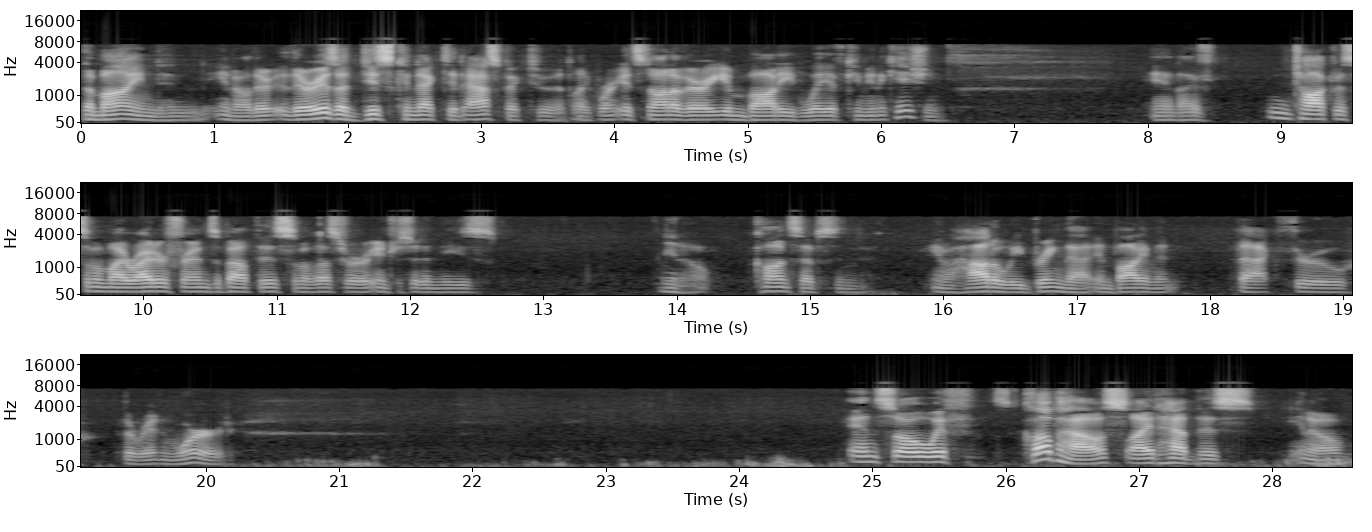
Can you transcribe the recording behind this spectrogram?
the mind. And you know there there is a disconnected aspect to it like where it's not a very embodied way of communication. And i've talked with some of my writer friends about this. Some of us who are interested in these you know concepts and you know how do we bring that embodiment back through the written word and so with clubhouse i'd had this you know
